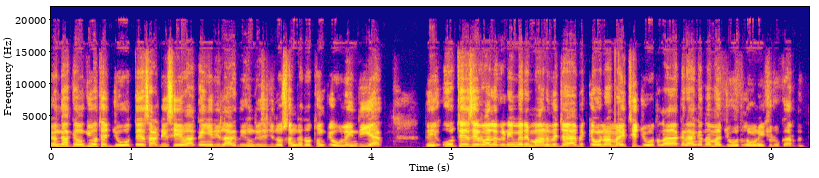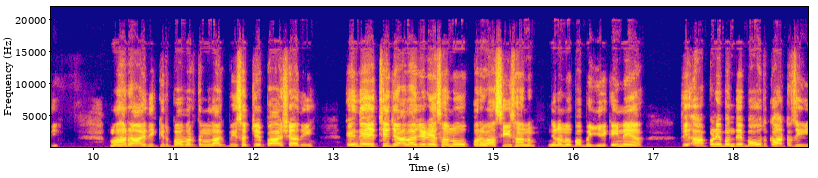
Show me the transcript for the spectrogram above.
ਕਹਿੰਦਾ ਕਿਉਂਕਿ ਉੱਥੇ ਜੋਤ ਤੇ ਸਾਡੀ ਸੇਵਾ ਕਈ ਵਾਰੀ ਲੱਗਦੀ ਹੁੰਦੀ ਸੀ, ਜਦੋਂ ਸੰਗਤ ਉੱਥੋਂ ਘਿਓ ਲੈਂਦੀ ਆ। ਤੇ ਉੱਥੇ ਸੇਵਾ ਲੱਗਣੀ, ਮੇਰੇ ਮਨ ਵਿੱਚ ਆਇਆ ਵੀ ਕਿਉਂ ਨਾ ਮੈਂ ਇੱਥੇ ਜੋਤ ਲਾਇਆ ਕਰਾਂ, ਕਹਿੰਦਾ ਮੈਂ ਜੋਤ ਲਾਉਣੀ ਸ਼ੁਰੂ ਕਰ ਦਿੱਤੀ। ਮਹਾਰਾਜ ਦੀ ਕਿਰਪਾ ਵਰਤਣ ਲੱਗ ਪਈ ਸੱਚੇ ਪਾਤਸ਼ਾਹ ਦੀ। ਕਹਿੰਦੇ ਇੱਥੇ ਜ਼ਿਆਦਾ ਜਿਹੜੇ ਸਾਨੂੰ ਪ੍ਰਵਾਸੀ ਸਨ, ਜਿਨ੍ਹਾਂ ਨੂੰ ਆਪਾਂ ਬਈਏ ਕਹਿੰਦੇ ਆ ਤੇ ਆਪਣੇ ਬੰਦੇ ਬਹੁਤ ਘੱਟ ਸੀ।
